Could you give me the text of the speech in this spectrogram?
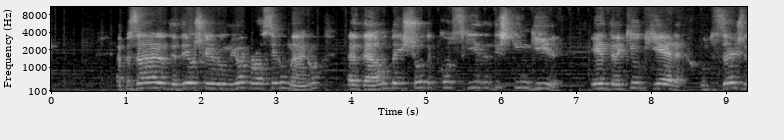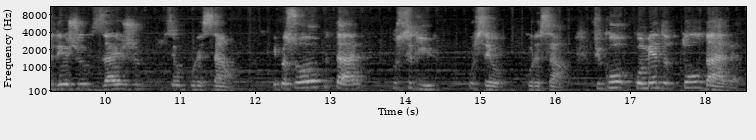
Apesar de Deus querer o melhor para o ser humano, Adão deixou de conseguir distinguir entre aquilo que era o desejo de Deus e o desejo do seu coração. E passou a optar por seguir o seu coração. Ficou com a mente toldada.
